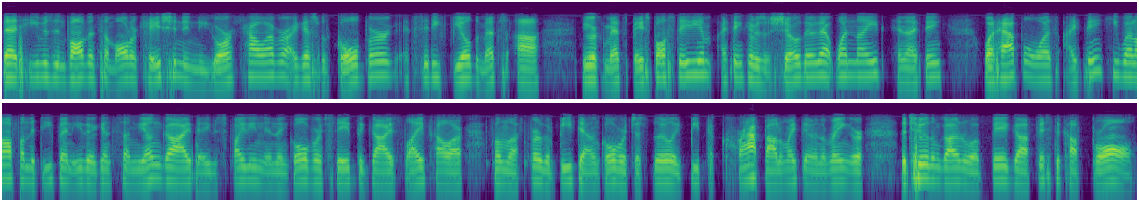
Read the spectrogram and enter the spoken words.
that he was involved in some altercation in New York. However, I guess with Goldberg at Citi Field, the Mets, uh, New York Mets baseball stadium. I think there was a show there that one night, and I think what happened was I think he went off on the deep end either against some young guy that he was fighting, and then Goldberg saved the guy's life. However, from a further beatdown, Goldberg just literally beat the crap out of him right there in the ring, or the two of them got into a big uh, fisticuff brawl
